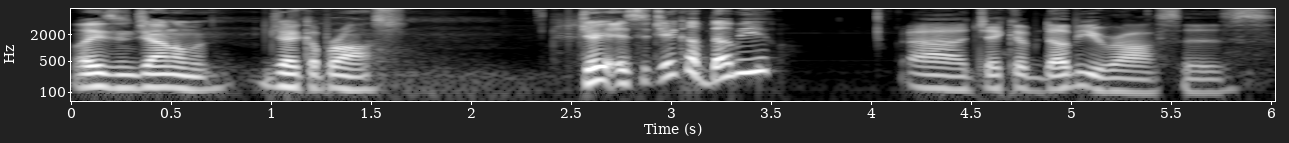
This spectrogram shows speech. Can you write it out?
Ladies and gentlemen, Jacob Ross. J- is it Jacob W? Uh, Jacob W. Ross is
